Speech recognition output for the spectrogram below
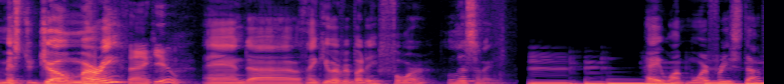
Mr. Joe Murray, Thank you. and uh, thank you everybody for listening. Hey, want more free stuff?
